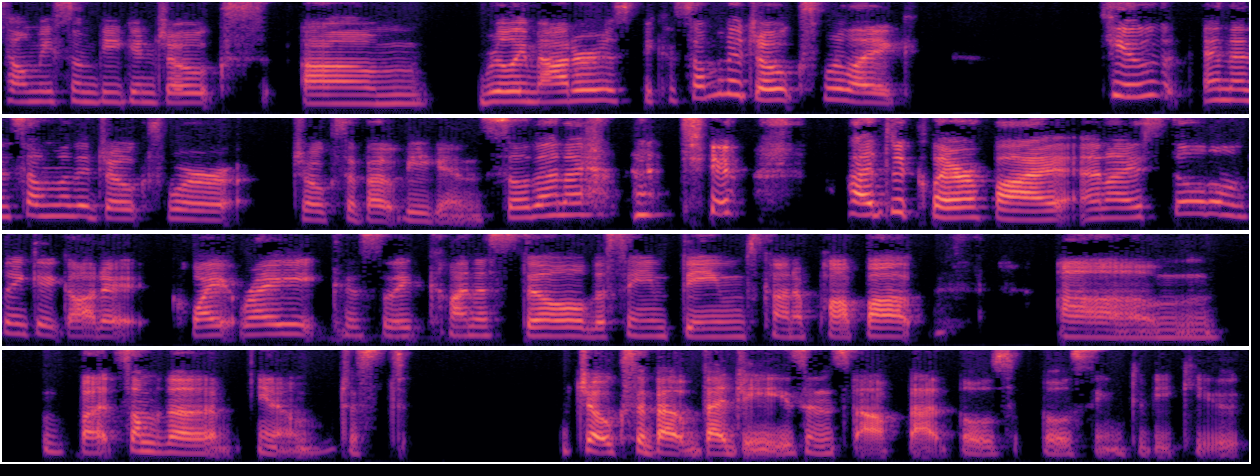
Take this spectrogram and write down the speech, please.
tell me some vegan jokes um, really matters because some of the jokes were like cute and then some of the jokes were jokes about vegans. So then I had to had to clarify, and I still don't think it got it quite right because they kind of still the same themes kind of pop up. Um, but some of the, you know, just jokes about veggies and stuff that those those seem to be cute.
